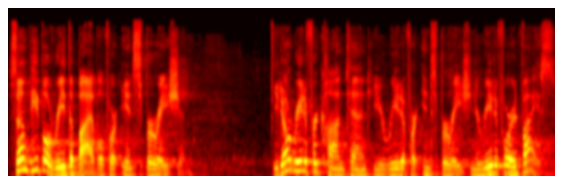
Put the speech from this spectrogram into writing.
Some people read the Bible for inspiration. You don't read it for content, you read it for inspiration, you read it for advice.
